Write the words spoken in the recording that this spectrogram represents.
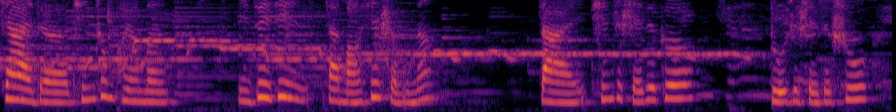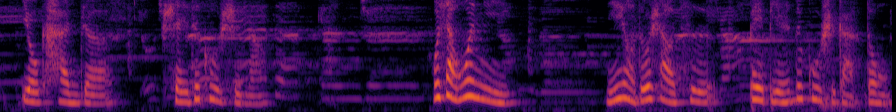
亲爱的听众朋友们。你最近在忙些什么呢？在听着谁的歌，读着谁的书，又看着谁的故事呢？我想问你，你有多少次被别人的故事感动？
